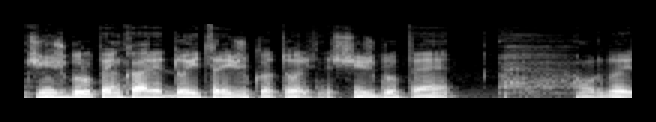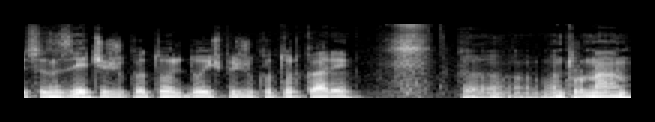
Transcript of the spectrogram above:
5 grupe în care 2-3 jucători. Deci 5 grupe ori 2 sunt 10 jucători, 12 jucători care uh, într-un an,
